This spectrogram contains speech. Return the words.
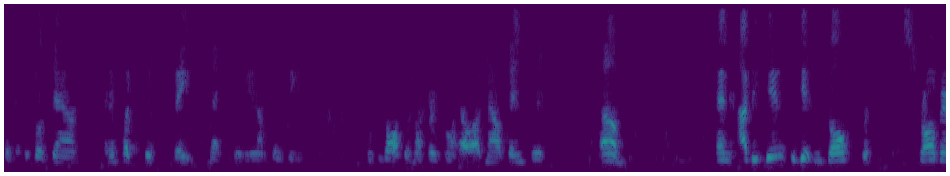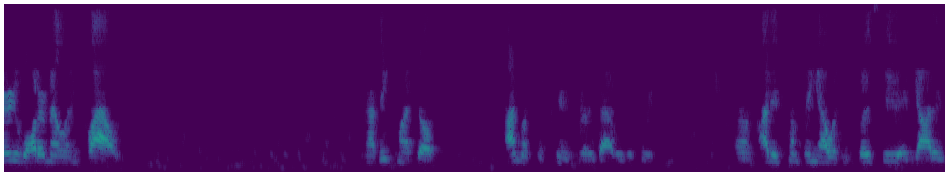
puts the book down, and then puts this vape next to me. And I'm thinking, this is also my personal hell. I've now changed it. Um, and I begin to get engulfed with strawberry watermelon clouds. And I think to myself, I must have sinned really badly this week. Um, I did something I wasn't supposed to, and God is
